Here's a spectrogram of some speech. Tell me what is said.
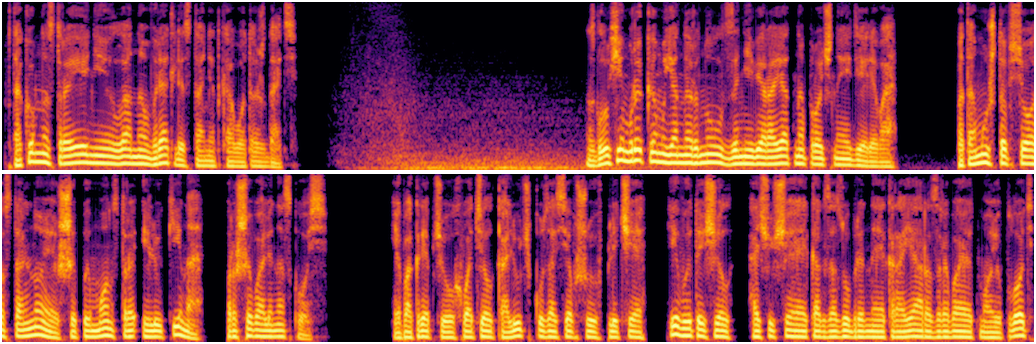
В таком настроении Лана вряд ли станет кого-то ждать. С глухим рыком я нырнул за невероятно прочное дерево, потому что все остальное, шипы монстра и люкина, прошивали насквозь. Я покрепче ухватил колючку, засевшую в плече, и вытащил, ощущая, как зазубренные края разрывают мою плоть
